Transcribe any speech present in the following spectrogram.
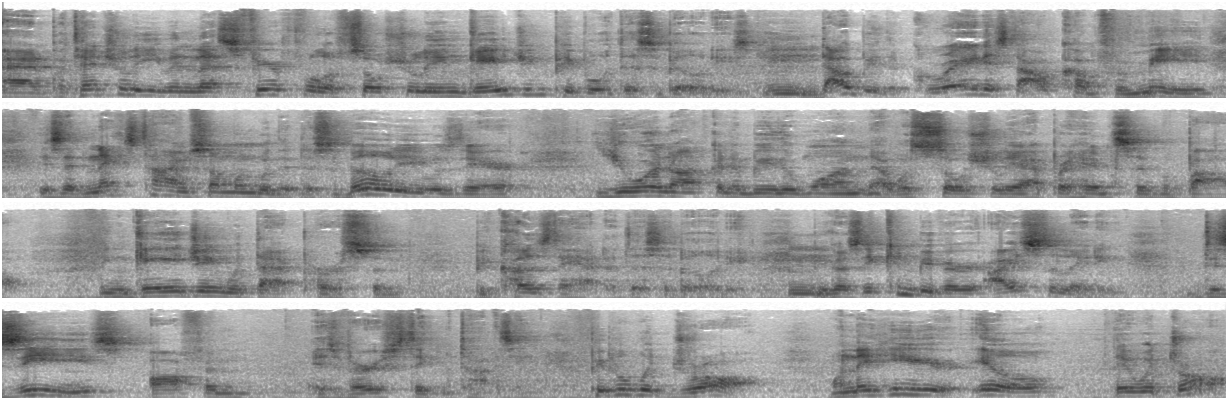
and potentially even less fearful of socially engaging people with disabilities. Hmm. That would be the greatest outcome for me is that next time someone with a disability was there, you were not going to be the one that was socially apprehensive about engaging with that person because they had a disability. Hmm. Because it can be very isolating. Disease often is very stigmatizing. People withdraw. When they hear you're ill, they withdraw.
